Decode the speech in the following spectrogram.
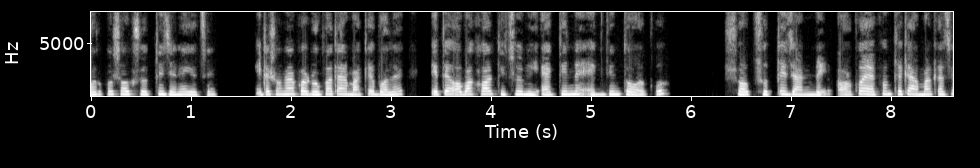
অর্ক সব সত্যি জেনে গেছে। এটা শোনার পর রূপা তার মাকে বলে, এতে অবাক হওয়ার কিছু নেই। একদিন না একদিন তো অর্ক সব সত্যি জানবে। অর্ক এখন থেকে আমার কাছে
